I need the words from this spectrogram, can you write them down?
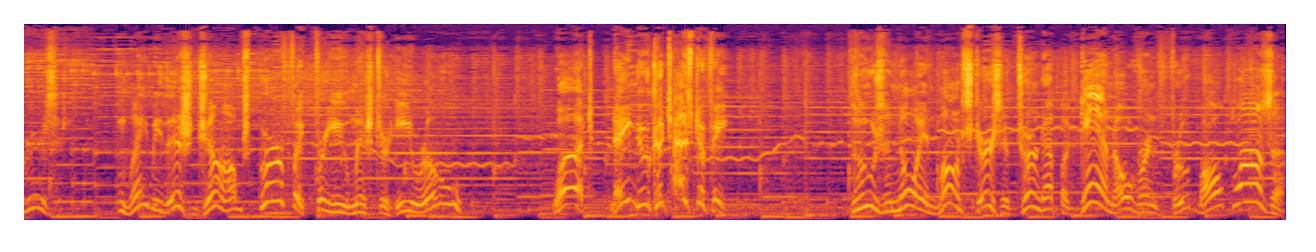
Where is it? Maybe this job's perfect for you, Mr. Hero. What? Name your catastrophe! Those annoying monsters have turned up again over in Fruitball Plaza.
